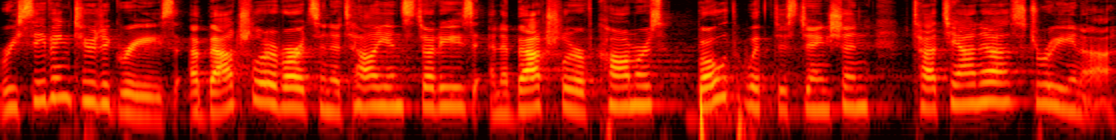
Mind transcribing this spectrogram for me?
Receiving two degrees, a Bachelor of Arts in Italian Studies and a Bachelor of Commerce, both with distinction, Tatiana Struina.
